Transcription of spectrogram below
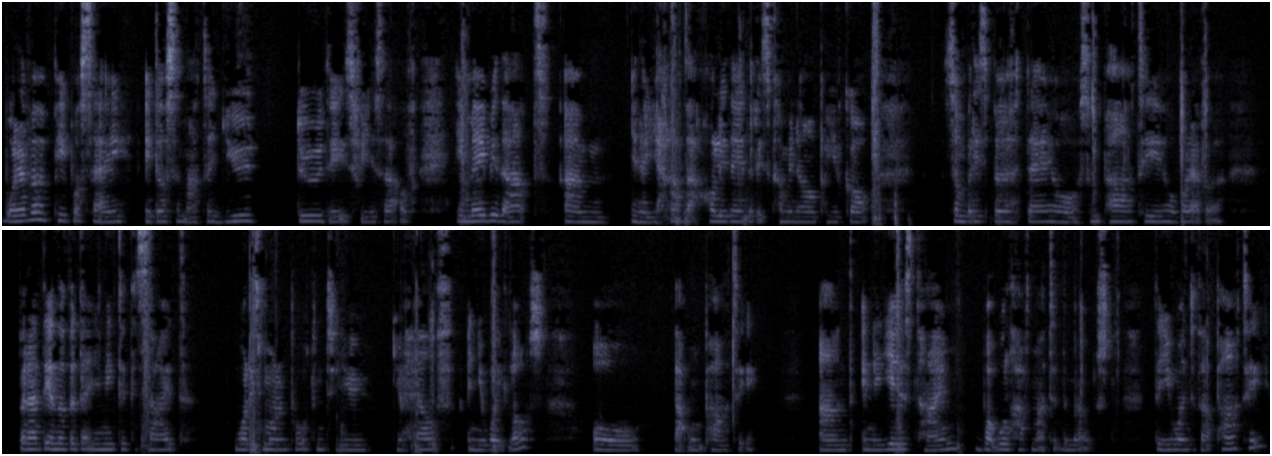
whatever people say, it doesn't matter. You do these for yourself. It may be that um, you know you have that holiday that is coming up, or you've got somebody's birthday or some party or whatever. But at the end of the day, you need to decide what is more important to you: your health and your weight loss, or that one party. And in a year's time, what will have mattered the most? That you went to that party,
